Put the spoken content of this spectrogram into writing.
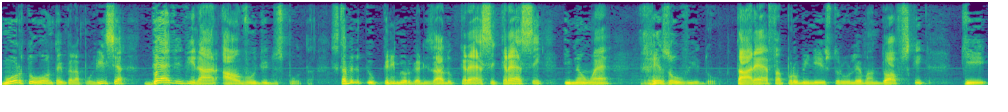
morto ontem pela polícia, deve virar alvo de disputa. Você está vendo que o crime organizado cresce, cresce e não é resolvido. Tarefa para o ministro Lewandowski, que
